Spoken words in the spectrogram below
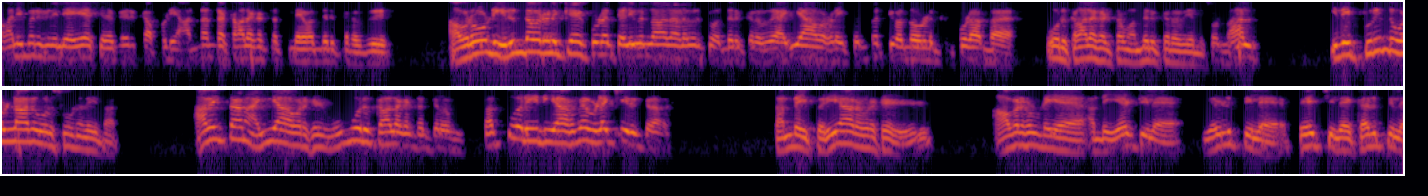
வாலிபர்களிலேயே சில பேருக்கு அப்படி அந்தந்த காலகட்டத்திலே வந்திருக்கிறது. அவரோடு இருந்தவர்களுக்கே கூட தெளிவில்லாத அளவிற்கு வந்திருக்கிறது. ஐயா அவர்களை பின்பற்றி வந்தவர்களுக்கு கூட அந்த ஒரு காலகட்டம் வந்திருக்கிறது என்று சொன்னால் இதை புரிந்து கொள்ளாத ஒரு சூழ்நிலை தான் அதைத்தான் ஐயா அவர்கள் ஒவ்வொரு காலகட்டத்திலும் தத்துவ ரீதியாகவே விளக்கி இருக்கிறார் தந்தை பெரியார் அவர்கள் அவர்களுடைய அந்த ஏட்டில எழுத்தில பேச்சில கருத்தில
